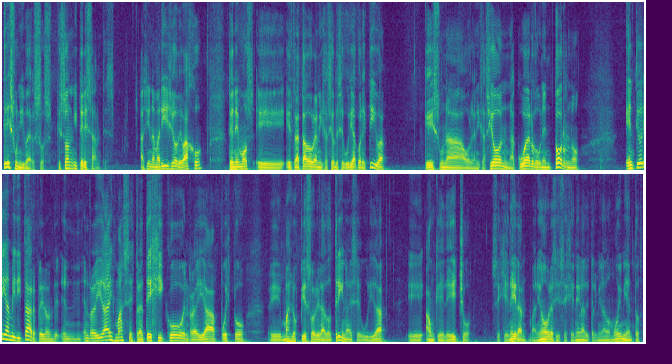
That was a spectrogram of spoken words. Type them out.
tres universos que son interesantes. Allí en amarillo, debajo, tenemos eh, el Tratado de Organización de Seguridad Colectiva, que es una organización, un acuerdo, un entorno, en teoría militar, pero en, realidad es más estratégico, en realidad ha puesto eh, más los pies sobre la doctrina de seguridad, aunque de hecho se generan maniobras y se generan determinados movimientos.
